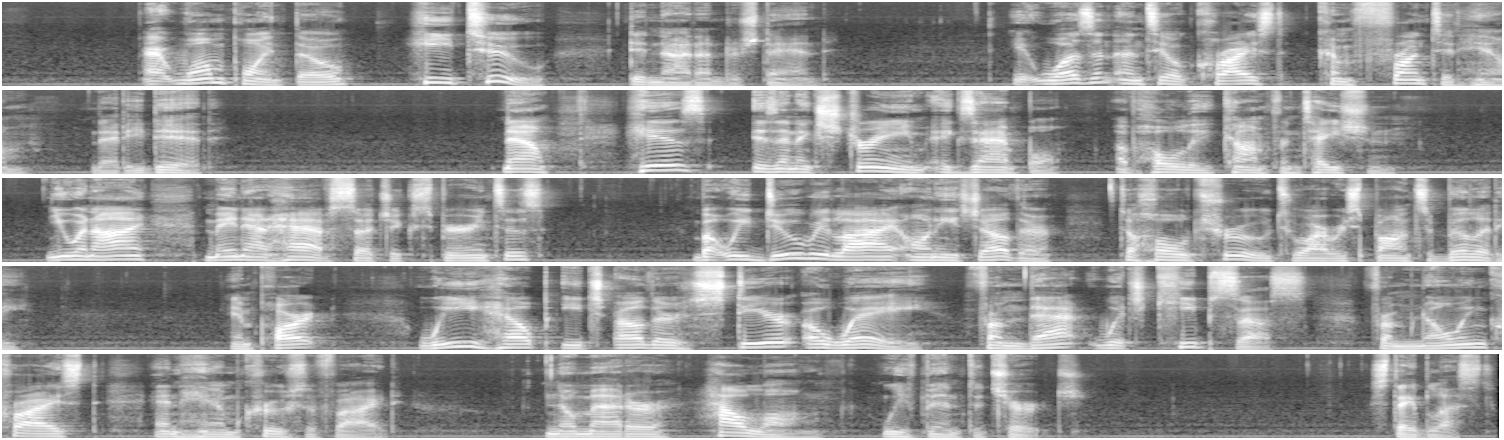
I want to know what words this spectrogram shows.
At one point, though, he too did not understand. It wasn't until Christ confronted him that he did. Now, his is an extreme example of holy confrontation. You and I may not have such experiences, but we do rely on each other to hold true to our responsibility. In part, we help each other steer away from that which keeps us from knowing Christ and Him crucified, no matter how long we've been to church. Stay blessed.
